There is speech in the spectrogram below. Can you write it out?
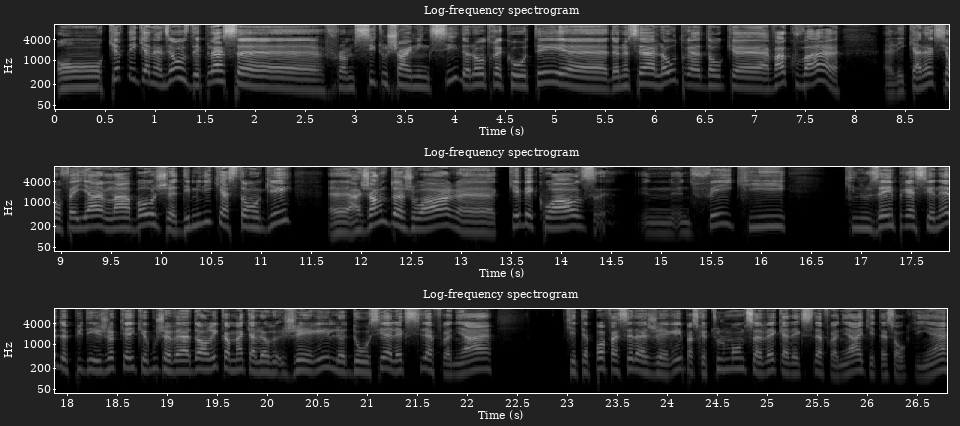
On quitte les Canadiens, on se déplace euh, from sea to shining sea, de l'autre côté, euh, d'un océan à l'autre, donc à Vancouver. Les Canucks ont fait hier l'embauche d'Émilie Castonguay. Euh, agente de joueur euh, québécoise, une, fille qui, qui nous impressionnait depuis déjà quelques bouts. J'avais adoré comment elle a géré le dossier Alexis Lafrenière, qui n'était pas facile à gérer parce que tout le monde savait qu'Alexis Lafrenière, qui était son client,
